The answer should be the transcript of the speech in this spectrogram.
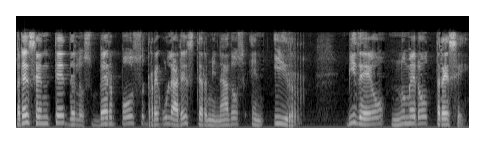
Presente de los verbos regulares terminados en ir. Video número 13.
